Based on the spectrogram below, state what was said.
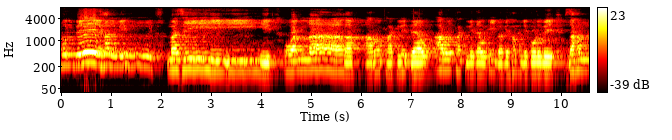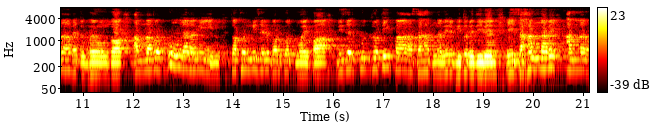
বলবে হালমিন মাজিদ। ও আল্লাহ, আরও থাকলে দাও, আরও থাকলে দাও, এইভাবে হামলে পড়বে। জাহান্নাম এত ভয়ঙ্কর। আল্লাহ রব্বুল আলামিন তখন নিজের বরকতময় পা, নিজের কুদরতি পা জাহান্নামের ভিতরে দিবেন। এই জাহান্নামে আল্লাহর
